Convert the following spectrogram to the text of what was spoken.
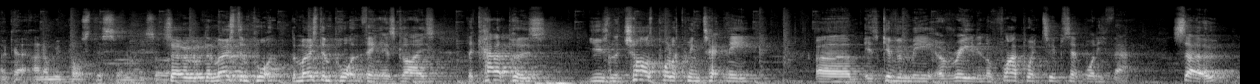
Okay, and then we post this anyway, so. So the most important, the most important thing is, guys, the calipers using the Charles Poliquin technique um, is giving me a reading of 5.2% body fat. So,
